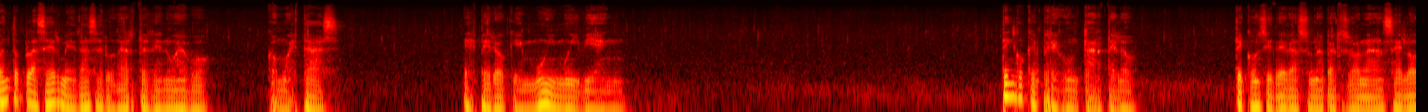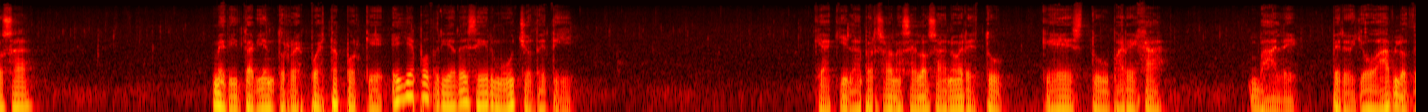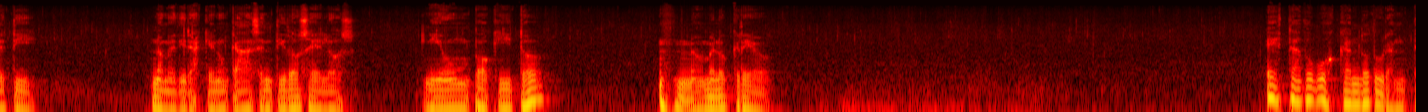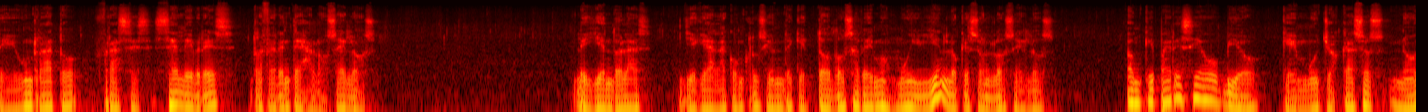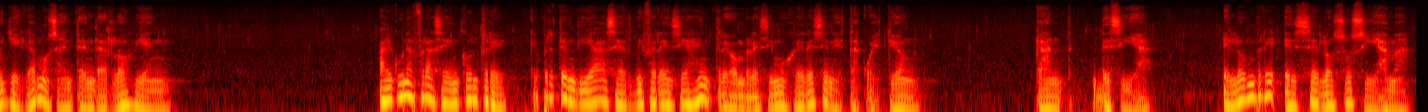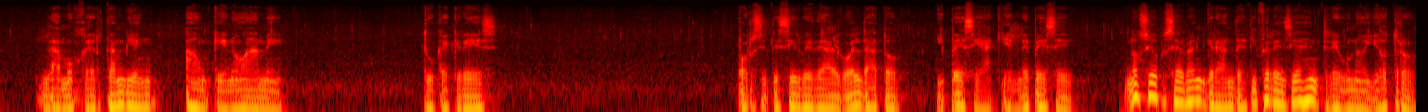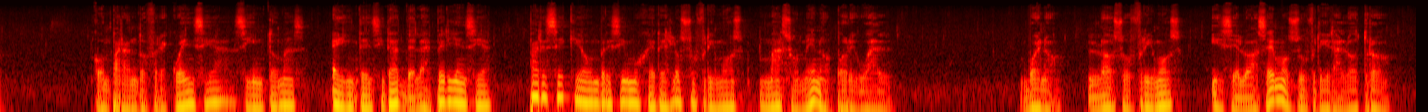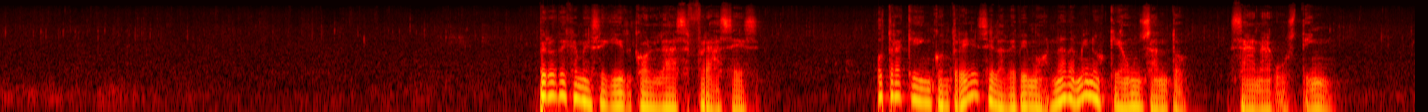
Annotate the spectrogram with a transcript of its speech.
Cuánto placer me da saludarte de nuevo. ¿Cómo estás? Espero que muy muy bien. Tengo que preguntártelo. ¿Te consideras una persona celosa? Medita bien tu respuesta porque ella podría decir mucho de ti. Que aquí la persona celosa no eres tú, que es tu pareja. Vale, pero yo hablo de ti. No me dirás que nunca has sentido celos. ¿Ni un poquito? No me lo creo. He estado buscando durante un rato frases célebres referentes a los celos. Leyéndolas, llegué a la conclusión de que todos sabemos muy bien lo que son los celos, aunque parece obvio que en muchos casos no llegamos a entenderlos bien. Alguna frase encontré que pretendía hacer diferencias entre hombres y mujeres en esta cuestión. Kant decía, el hombre es celoso si ama, la mujer también, aunque no ame. ¿Tú qué crees? Por si te sirve de algo el dato, y pese a quien le pese, no se observan grandes diferencias entre uno y otro. Comparando frecuencia, síntomas e intensidad de la experiencia, parece que hombres y mujeres lo sufrimos más o menos por igual. Bueno, lo sufrimos y se lo hacemos sufrir al otro. Pero déjame seguir con las frases. Otra que encontré se la debemos nada menos que a un santo, San Agustín,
